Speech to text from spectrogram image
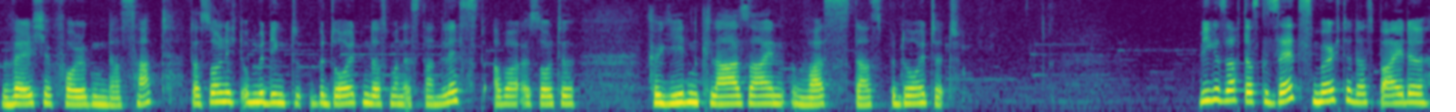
welche Folgen das hat. Das soll nicht unbedingt bedeuten, dass man es dann lässt, aber es sollte für jeden klar sein, was das bedeutet. Wie gesagt, das Gesetz möchte, dass beide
